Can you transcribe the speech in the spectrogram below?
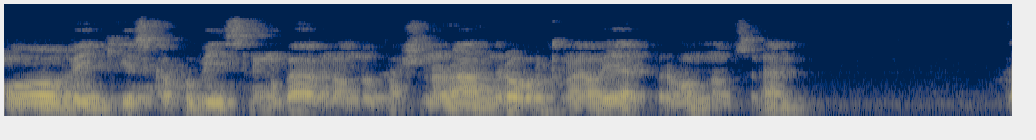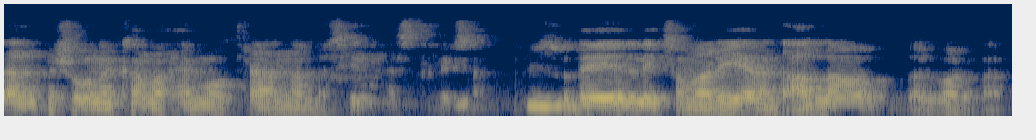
och, Vigge ska på visning och behöver någon, då kanske några andra åker med och hjälper honom så den, den personen kan vara hemma och träna med sin häst till exempel. Mm. Så det är liksom varierande. Alla har väl varit med på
